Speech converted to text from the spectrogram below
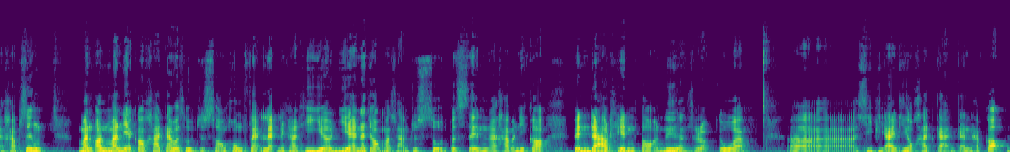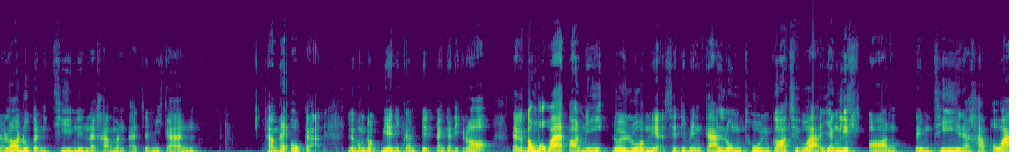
นะครับ ซึ่งมันออนมันเนี่ยก็คาดการว่า 0.2 คงแฟดแหละนะครับที่เยอ r นเยียน่าจะออกมา 3.0%นะครับ อันนี้ก็เป็นดาวเทนต่อเนื่องสำหรับตัว CPI ที่เขาคาดการณ์กันครับ ก็เดี๋ยวรอดูกันอีกทีนึงนะครับ มันอาจจะมีการทำให้โอกาสเรื่องของดอกเบี้ยในการเปลี่ยนแปลงกันอีกรอบ แต่ก็ต้องบอกว่าตอนนี้โดยรวมเนี่ยเซนติเมนต์การลงทุนก็ถือว่ายังลิสออนเต็มที่นะครับ เพราะว่า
